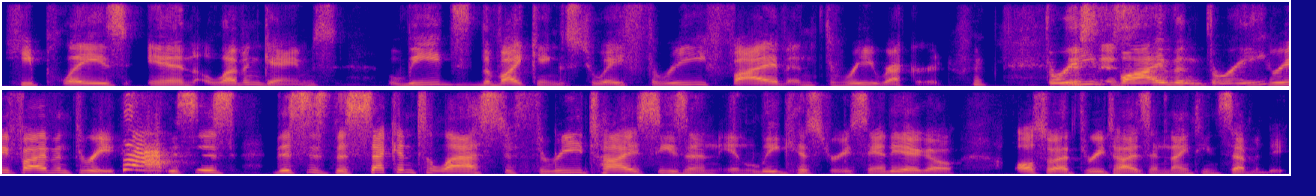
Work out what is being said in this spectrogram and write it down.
he plays in 11 games, leads the Vikings to a three, five, and three record. Three, five, and three. Three, five, and three. this is this is the second to last three tie season in league history. San Diego also had three ties in 1970,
